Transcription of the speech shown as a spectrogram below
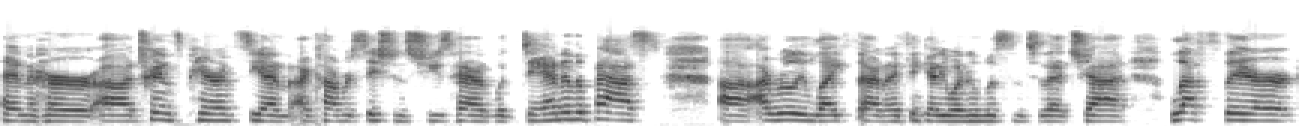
and her uh, transparency and, conversations she's had with Dan in the past, uh, I really like that. And I think anyone who listened to that chat left there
